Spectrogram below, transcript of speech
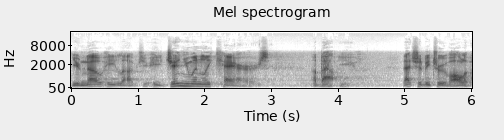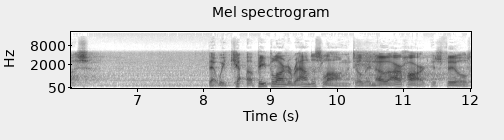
You know he loves you. He genuinely cares about you. That should be true of all of us. That we uh, people aren't around us long until they know our heart is filled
